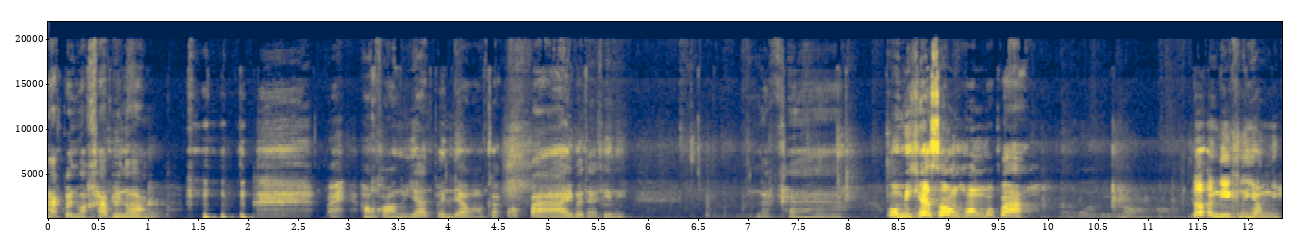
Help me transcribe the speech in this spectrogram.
ฮักเป็นว่าค่ะพี่น้องไปเฮาขออนุญาตเพิ่นแล้วเฮาก็ออกไปบัดนี้ที่นี่ นะคะ โอ้มีแค่สองห้องบ่ป้าข้างบนนี่สองห้อง แล้วอันนี้คือหยังนี่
